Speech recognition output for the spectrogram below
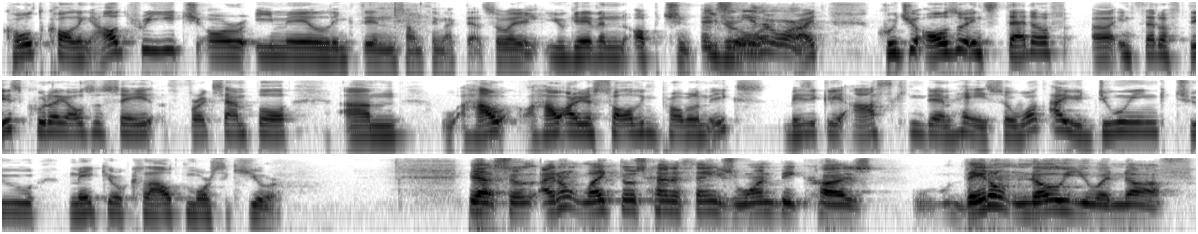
cold calling outreach or email linkedin something like that? So like, you gave an option it's either, either or, or, right? Could you also instead of uh, instead of this could i also say for example um, how how are you solving problem x? Basically asking them hey so what are you doing to make your cloud more secure? Yeah so i don't like those kind of things one because they don't know you enough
